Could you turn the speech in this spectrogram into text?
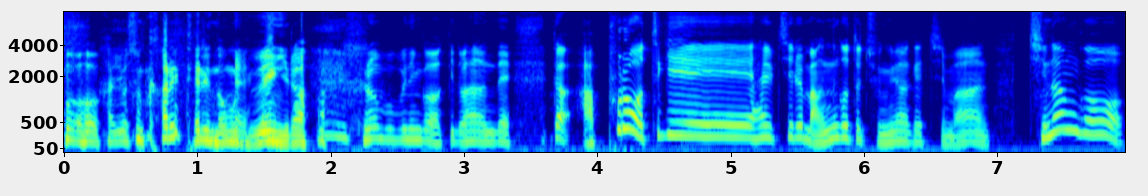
뭐 아, 요즘 카르텔이 너무 유행이라 그런 부분인 것 같기도 하는데 그러니까 앞으로 어떻게 할지를 막는 것도 중요하겠지만 지난 거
